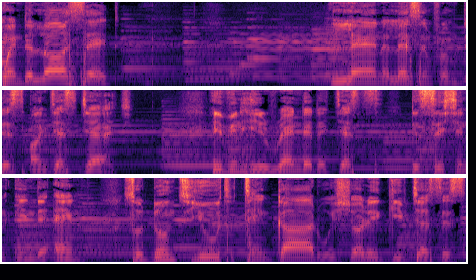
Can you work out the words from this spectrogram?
When the Lord said, Learn a lesson from this unjust judge, even he rendered a just decision in the end. So don't you think God will surely give justice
